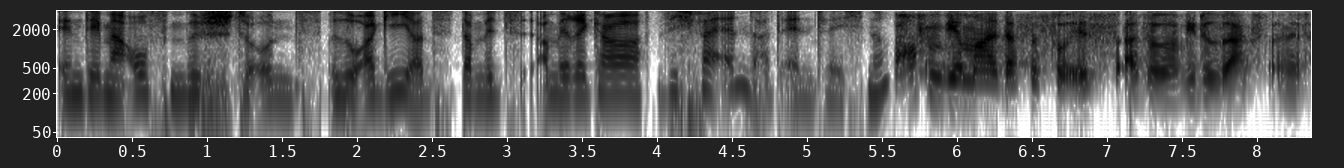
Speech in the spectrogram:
indem er aufmischt und so agiert, damit Amerika sich verändert endlich. Ne? Hoffen wir mal, dass es so ist, also wie du sagst, Annette.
